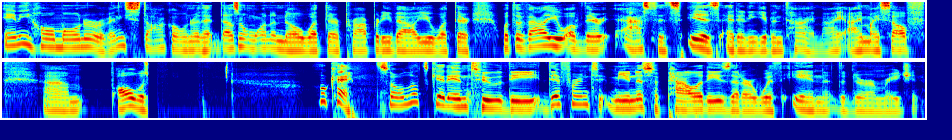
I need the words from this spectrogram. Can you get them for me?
any homeowner or of any stock owner that doesn't want to know what their property value, what their what the value of their assets is at any given time. I, I myself um, always Okay, so let's get into the different municipalities that are within the Durham region.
